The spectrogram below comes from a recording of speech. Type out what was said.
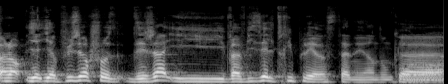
Alors, il y, a- il y a plusieurs choses. Déjà, il va viser le triplé hein, cette année. hein. Donc, euh,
